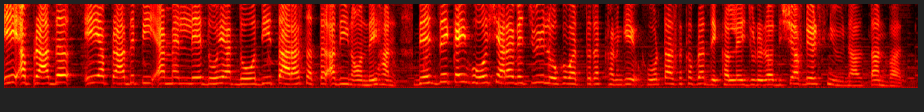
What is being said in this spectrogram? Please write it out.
ਇਹ ਅਪਰਾਧ ਇਹ ਅਪਰਾਧ ਪੀਐਮਐਲਏ 2002 ਦੀ ਧਾਰਾ 70 ਅਧੀਨ ਆਉਂਦੇ ਹਨ। ਦੇਸ਼ ਦੇ ਕਈ ਹੋਰ ਸ਼ਹਿਰਾਂ ਵਿੱਚ ਵੀ ਲੋਕ ਵਰਤ ਰੱਖਣਗੇ। ਹੋਰ ਤਾਜ਼ਾ ਖਬਰਾਂ ਦੇਖਣ ਲਈ ਜੁੜੇ ਰਹੋ ਦਿਸ਼ਾ ਅਪਡੇਟਸ ਨਿਊਜ਼ ਨਾਲ। ਧੰਨਵਾਦ।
